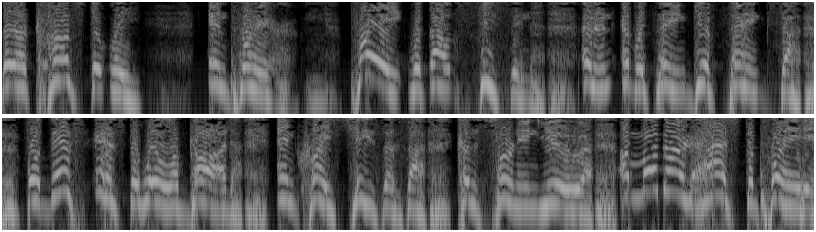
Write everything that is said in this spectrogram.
They are constantly in prayer. Pray without ceasing and in everything give thanks uh, for this is the will of God and Christ Jesus uh, concerning you. A mother has to pray.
